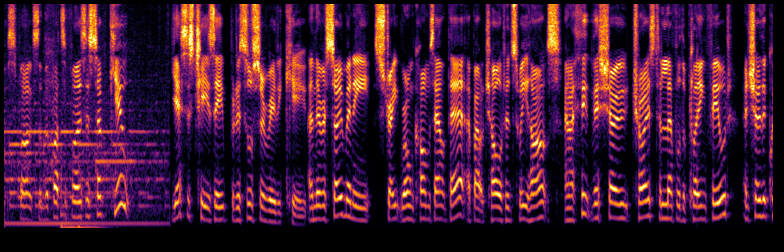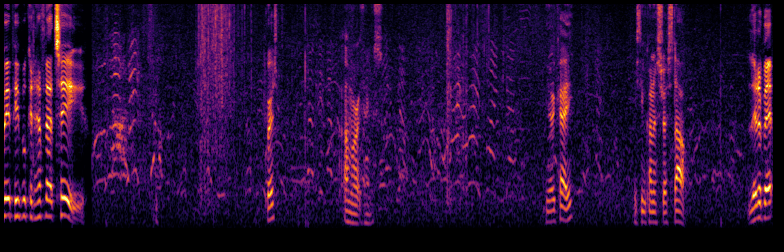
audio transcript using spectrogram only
The sparks and the butterflies are so cute. Yes, it's cheesy, but it's also really cute. And there are so many straight rom coms out there about childhood sweethearts. And I think this show tries to level the playing field and show that queer people can have that too. Chris? I'm alright, thanks. You okay? You seem kind of stressed out. A little bit.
